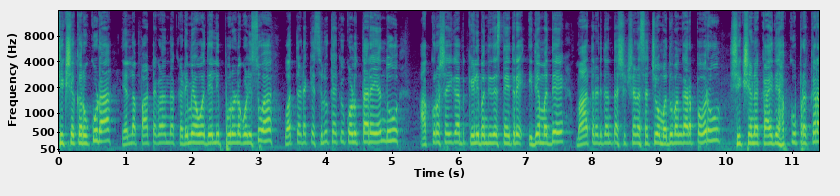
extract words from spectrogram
ಶಿಕ್ಷಕರು ಕೂಡ ಎಲ್ಲ ಪಾಠಗಳನ್ನು ಕಡಿಮೆ ಅವಧಿಯಲ್ಲಿ ಪೂರ್ಣಗೊಳಿಸುವ ಒತ್ತಡಕ್ಕೆ ಸಿಲುಕಾಕಿಕೊಳ್ಳುತ್ತಾರೆ ಎಂದು ಆಕ್ರೋಶ ಈಗ ಕೇಳಿ ಬಂದಿದೆ ಸ್ನೇಹಿತರೆ. ಇದೇ ಮಧ್ಯೆ ಮಾತನಾಡಿದಂಥ ಶಿಕ್ಷಣ ಸಚಿವ ಮಧು ಬಂಗಾರಪ್ಪ ಅವರು ಶಿಕ್ಷಣ ಕಾಯ್ದೆ ಹಕ್ಕು ಪ್ರಕಾರ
